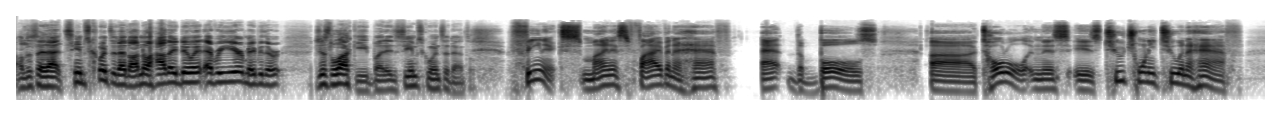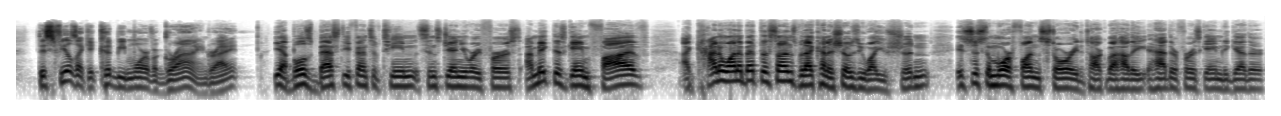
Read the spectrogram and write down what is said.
I'll just say that. It seems coincidental. I don't know how they do it every year. Maybe they're just lucky, but it seems coincidental. Phoenix minus five and a half at the Bulls. Uh, total in this is 222 and a half. This feels like it could be more of a grind, right? Yeah, Bulls' best defensive team since January 1st. I make this game five. I kind of want to bet the Suns, but that kind of shows you why you shouldn't. It's just a more fun story to talk about how they had their first game together,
